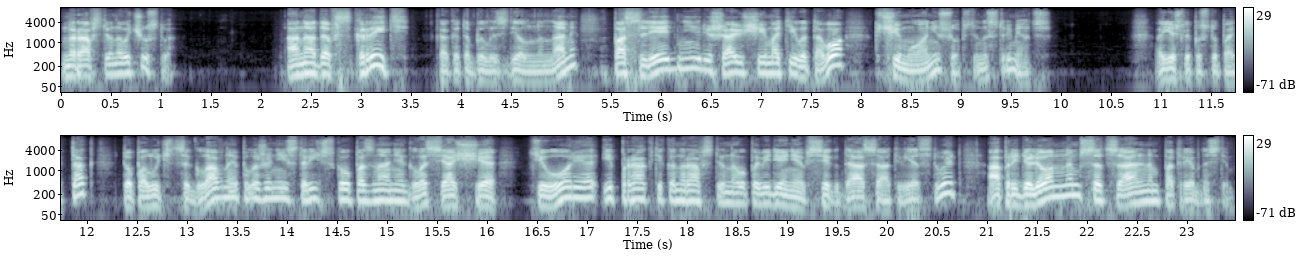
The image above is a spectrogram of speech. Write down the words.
нравственного чувства. А надо вскрыть, как это было сделано нами, последние решающие мотивы того, к чему они, собственно, стремятся. А если поступать так, то получится главное положение исторического познания, гласящее «теория и практика нравственного поведения всегда соответствуют определенным социальным потребностям».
